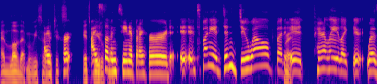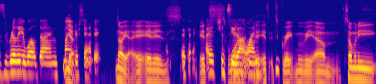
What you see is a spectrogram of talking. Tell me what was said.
I love that movie so I've much. It's heard- it's I beautiful. still haven't seen it, but I heard it, it's funny. It didn't do well, but Right. it apparently like it was really well done. My Yeah. understanding. No, yeah, it, it is. Okay, It's I should see that wonder- one. It's it's a great movie. Um, so many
